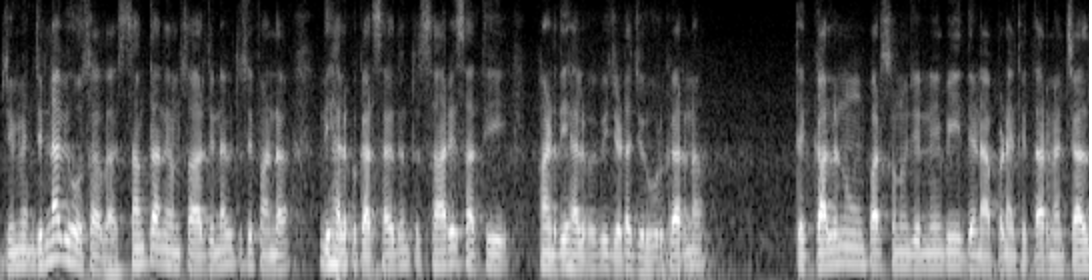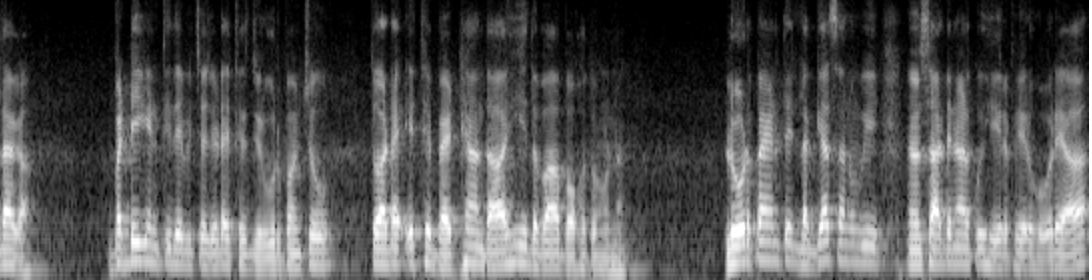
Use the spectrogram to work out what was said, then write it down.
ਜਿਵੇਂ, ਜਿੰਨਾ ਵੀ ਹੋ ਸਕਦਾ, ਸੰਤਾਂ ਦੇ ਅਨੁਸਾਰ ਜਿੰਨਾ ਵੀ ਤੁਸੀਂ ਫੰਡ ਦੀ ਹੈਲਪ ਕਰ ਸਕਦੇ ਹੋ, ਤੇ ਸਾਰੇ ਸਾਥੀ ਫੰਡ ਦੀ ਹੈਲਪ ਵੀ ਜਿਹੜਾ ਜ਼ਰੂਰ ਕਰਨ। ਅਤੇ ਕੱਲ੍ਹ ਨੂੰ ਪਰਸੋਂ ਨੂੰ ਜਿੰਨੇ ਵੀ ਦਿਨ ਆਪਣਾ ਇੱਥੇ ਧਰਨਾ ਚੱਲਦਾ ਹੈਗਾ, ਵੱਡੀ ਗਿਣਤੀ ਦੇ ਵਿੱਚ ਜਿਹੜਾ ਇੱਥੇ ਜ਼ਰੂਰ ਪਹੁੰਚੋ। ਤੁਹਾਡਾ ਇੱਥੇ ਬੈਠਿਆਂ ਦਾ ਹੀ ਦਬਾਅ ਬਹੁਤ ਹੋਣਾ। ਲੋੜ ਪੈਣ ਤੇ ਲੱਗਿਆ ਸਾਨੂੰ ਵੀ ਸਾਡੇ ਨਾਲ ਕੋਈ ਹੇਰ ਫੇਰ ਹੋ ਰਿਹਾ।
